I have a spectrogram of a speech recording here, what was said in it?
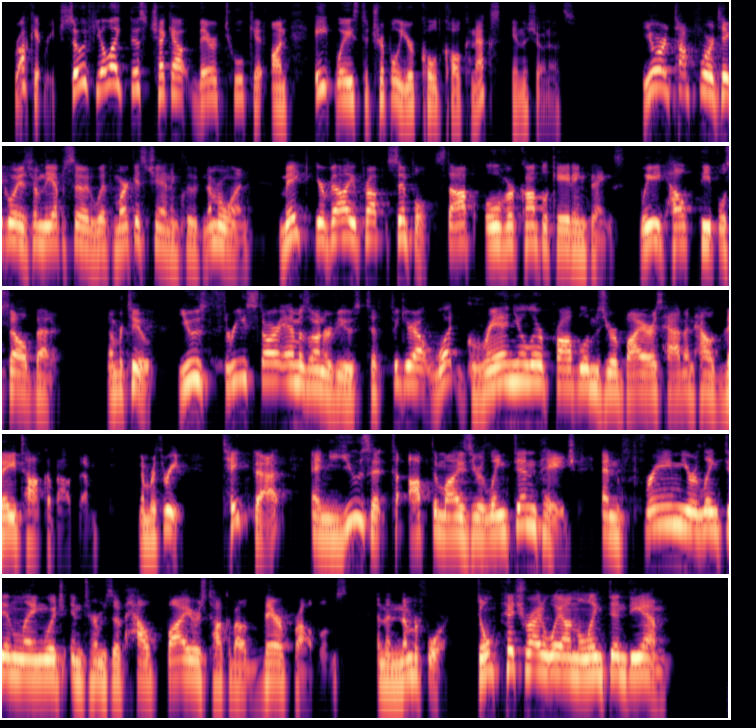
RocketReach. So if you like this, check out their toolkit on eight ways to triple your cold call connects in the show notes. Your top four takeaways from the episode with Marcus Chan include number one, make your value prop simple. Stop overcomplicating things. We help people sell better. Number two, use three star Amazon reviews to figure out what granular problems your buyers have and how they talk about them. Number three, take that and use it to optimize your LinkedIn page and frame your LinkedIn language in terms of how buyers talk about their problems. And then number four, don't pitch right away on the LinkedIn DM.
